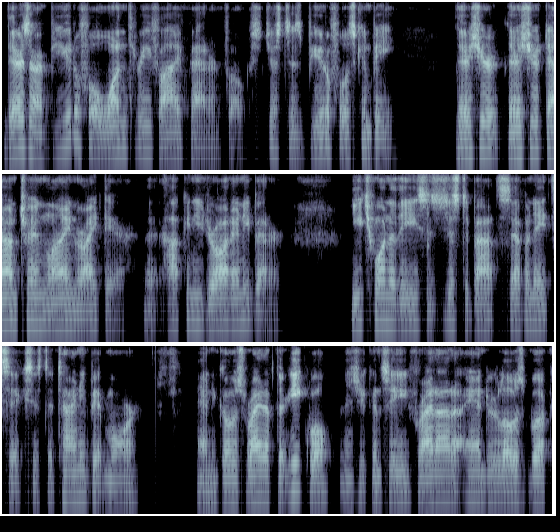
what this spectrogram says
There's our beautiful 135 pattern folks just as beautiful as can be. There's your there's your downtrend line right there. How can you draw it any better? Each one of these is just about 786 just a tiny bit more and it goes right up there. Equal as you can see right out of andrew lowe's book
